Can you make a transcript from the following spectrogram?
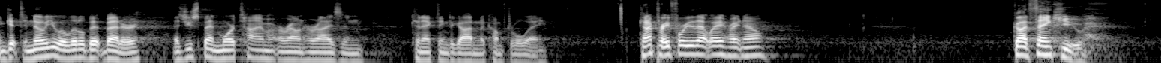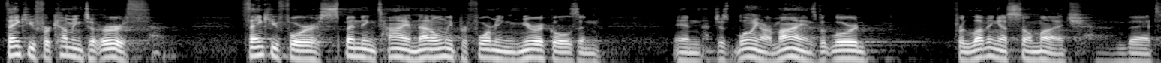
and get to know you a little bit better as you spend more time around Horizon connecting to God in a comfortable way. Can I pray for you that way right now? God, thank you. Thank you for coming to earth. Thank you for spending time not only performing miracles and, and just blowing our minds, but Lord, for loving us so much that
